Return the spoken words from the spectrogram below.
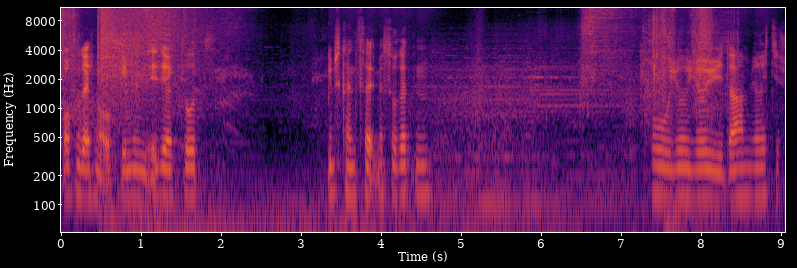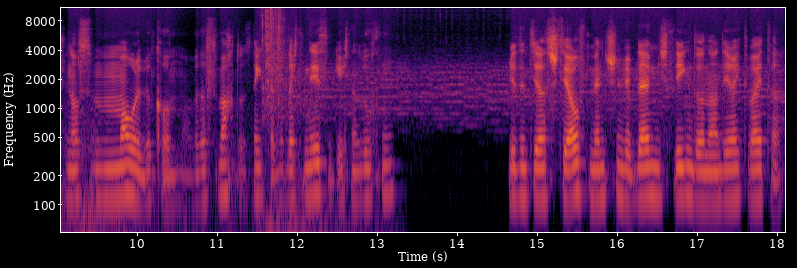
brauchen wir gleich mal aufgeben, den. Gibt es keine Zeit mehr zu retten. Uiuiui, da haben wir richtig schön aus dem Maul bekommen. Aber das macht uns nichts, wenn wir gleich den nächsten Gegner suchen. Wir sind ja Stehauf-Menschen, wir bleiben nicht liegen, sondern direkt weiter.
